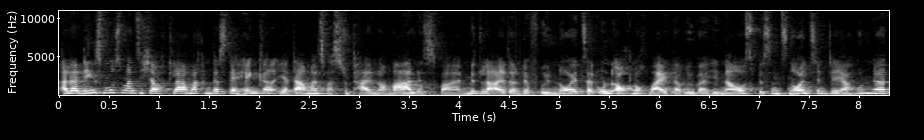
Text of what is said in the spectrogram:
Allerdings muss man sich auch klar machen, dass der Henker ja damals was total Normales war, im Mittelalter und der frühen Neuzeit und auch noch weit darüber hinaus bis ins 19. Jahrhundert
